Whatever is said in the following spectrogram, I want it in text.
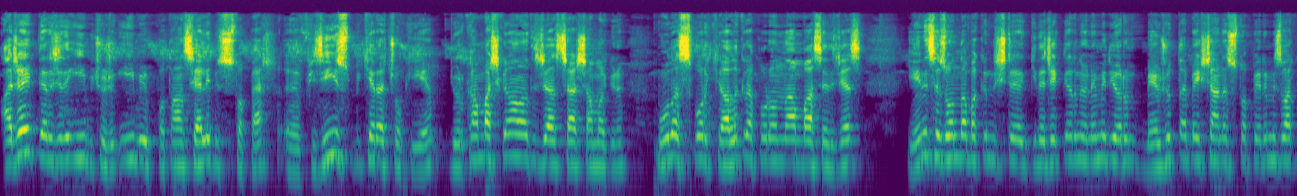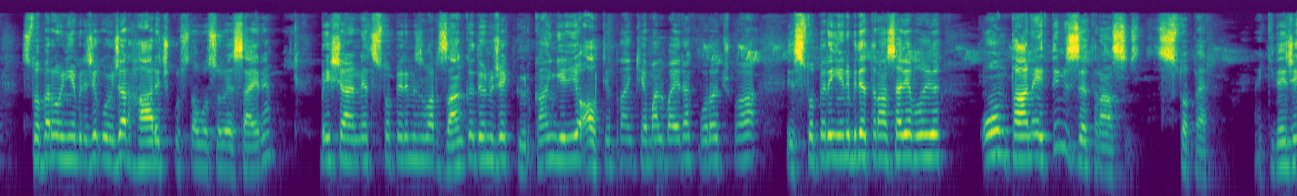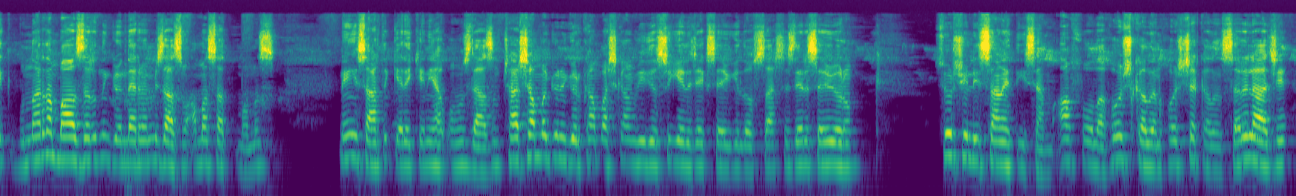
acayip derecede iyi bir çocuk, iyi bir potansiyelli bir stoper. E, fiziği bir kere çok iyi. Gürkan Başkan'ı anlatacağız çarşamba günü. Muğla Spor kiralık raporundan bahsedeceğiz. Yeni sezonda bakın işte gideceklerin önemi diyorum. Mevcutta 5 tane stoperimiz var. Stoper oynayabilecek oyuncular hariç Gustavo'su vesaire. 5 tane net stoperimiz var. Zanka dönecek. Gürkan geliyor. Altyapıdan Kemal Bayrak, Bora Çuha. E, stopere yeni bir de transfer yapılıyor. 10 tane etti mi size trans stoper? Gidecek. Bunlardan bazılarını göndermemiz lazım ama satmamız. Neyse artık gerekeni yapmamız lazım. Çarşamba günü Gürkan Başkan videosu gelecek sevgili dostlar. Sizleri seviyorum. Sürçülisan ettiysem affola. Hoş kalın, hoşça kalın. Sarı laci.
